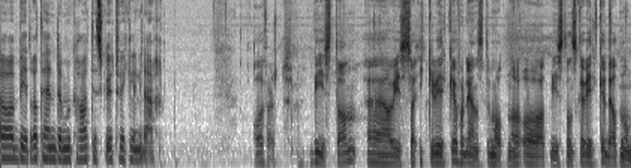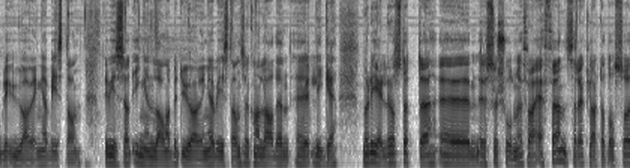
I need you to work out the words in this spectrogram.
og bidra til en demokratisk utvikling der. Aller først, Bistand eh, har vist seg ikke virke. for Den eneste måten at bistand skal virke, det er at noen blir uavhengig av bistand. Det viser seg at ingen land har blitt uavhengig av bistand, så kan la den eh, ligge. Når det gjelder å støtte eh, resolusjoner fra FN, så er det klart at også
